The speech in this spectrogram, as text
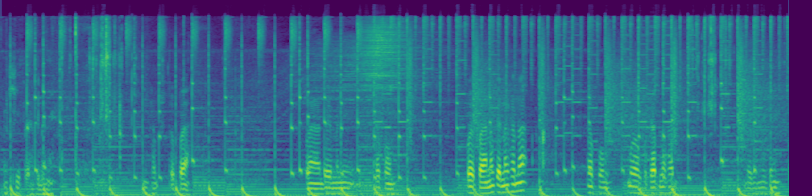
เอาขี้ปลาขึ้นมาเนี่ยนี่ครับตัวปลาปลาได้มานี่ครับผมปล่อยปลาน้ำกันนะครับนะ ครับผมเมื่อประกับแล้วครับเดี๋ยวเราไม่ต้องไป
